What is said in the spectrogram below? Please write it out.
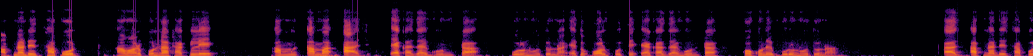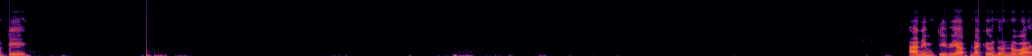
আপনাদের সাপোর্ট আমার উপর না থাকলে আমার আজ এক হাজার ঘণ্টা পূরণ হতো না। এত অল্পতে এক হাজার ঘণ্টা কখনোই পূরণ হতো না। আজ আপনাদের সাপোর্টে আনিম টিভি, আপনাকেও ধন্যবাদ।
